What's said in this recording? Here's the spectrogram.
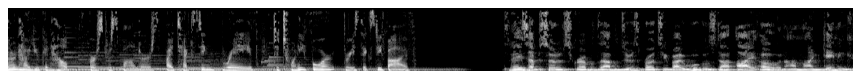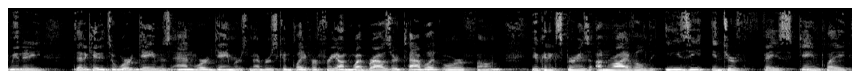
Learn how you can help first responders by texting BRAVE to 24365. Today's episode of Scrabble Dabble Do is brought to you by Woogles.io, an online gaming community dedicated to word games and word gamers. Members can play for free on web browser, tablet, or phone. You can experience unrivaled, easy interface gameplay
